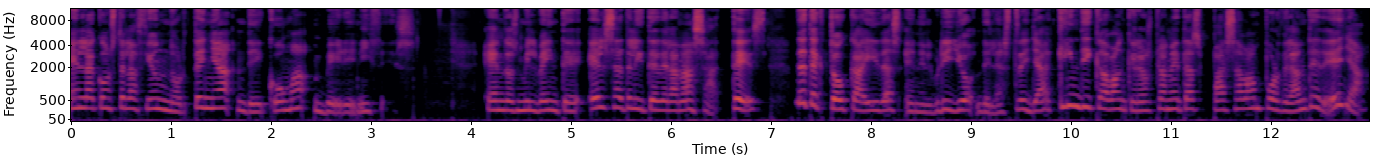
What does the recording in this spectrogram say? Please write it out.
en la constelación norteña de Coma Berenices. En 2020, el satélite de la NASA TESS detectó caídas en el brillo de la estrella que indicaban que los planetas pasaban por delante de ella.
